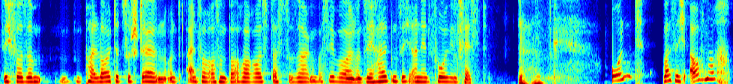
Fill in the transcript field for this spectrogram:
sich vor so ein paar Leute zu stellen und einfach aus dem Bauch heraus das zu sagen, was sie wollen. Und sie halten sich an den Folien fest. Mhm. Und was ich auch noch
